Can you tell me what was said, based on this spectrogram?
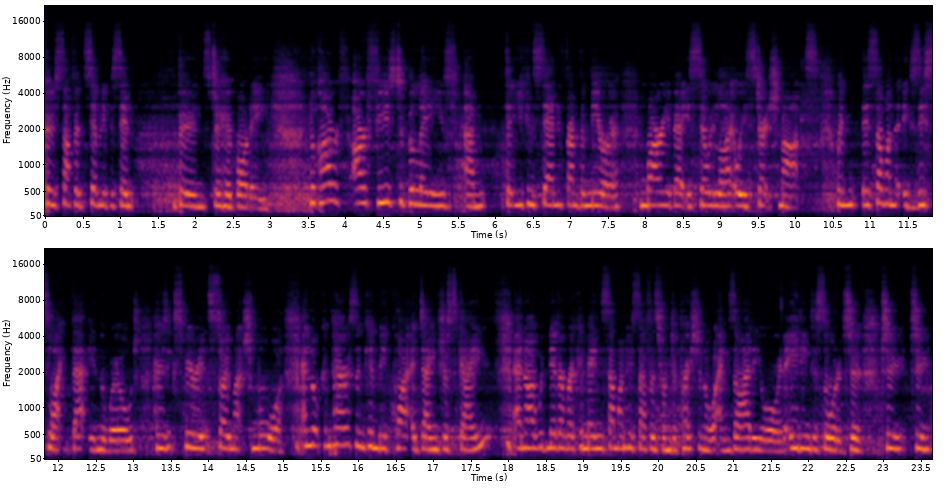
who suffered seventy percent burns to her body. Look, I, ref- I refuse to believe um, that you can stand in front of the mirror and worry about your cellulite or your stretch marks when there's someone that exists like that in the world who's experienced so much more. And look, comparison can be quite a dangerous game, and I would never recommend someone who suffers from depression or anxiety or an eating disorder to to to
